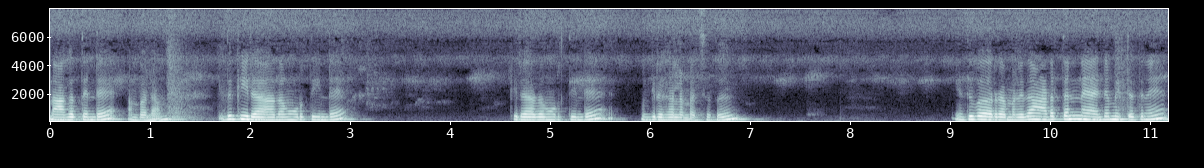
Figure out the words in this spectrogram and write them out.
നാഗത്തിന്റെ അമ്പലം. ഇത് കിരാതമൂർത്തിന്റെ കിരാതമൂർത്തിന്റെ വിഗ്രഹമെല്ലാം വെച്ചത്. ഇത് വേറൊരു അമ്പലം. ഇത് ആടെ തന്നെ അതിന്റെ മുറ്റത്തിന്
